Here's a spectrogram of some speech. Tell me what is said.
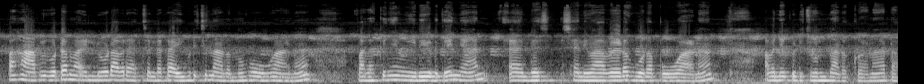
അപ്പോൾ ഹാപ്പിക്കുട്ടൻ വഴിയിലൂടെ അവർ അച്ഛന്റെ കൈ പിടിച്ച് നടന്നു പോവുകയാണ് അപ്പോൾ ഞാൻ വീഡിയോ എടുത്ത് ഞാൻ എന്റെ ശനിവാവയുടെ കൂടെ പോവാണ്. അവനെ പിടിച്ചുകൊണ്ട് നടക്കുകയാണ് കേട്ടോ.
